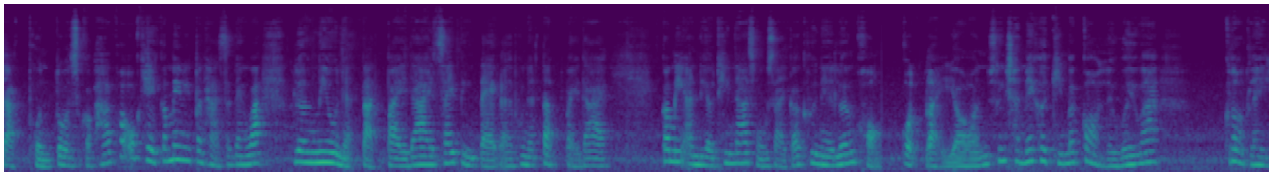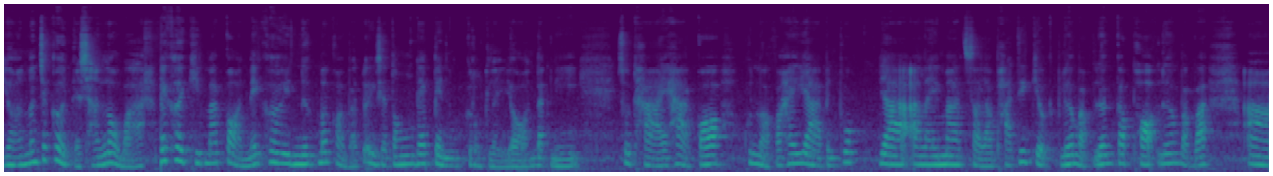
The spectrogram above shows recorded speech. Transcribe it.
จากผลตรวจสุขภาพก็โอเค ก็ไม่มีปัญหาแสดงว่าเรื่องนิ้วเนี่ยตัดไปได้ไส้ติ่งแตกอะไรพวกนี้ตัดไปได้ ก็มีอันเดียวที่น่าสงสัยก็คือในเรื่องของกดไหลย้อน ซึ่งฉันไม่เคยคิดมาก่อนเลยเว้ยว่า กรดไหลย้อนมันจะเกิดกับฉันหรอวะ ไม่เคยคิดมาก่อน ไม่เคยนึกมาก่อนว่าตัวเองจะต้องได้เป็นกรดไหลย้อนแบบนี้ สุดท้ายค่ะก็คุณหมอก็ให้ยาเป็นพวกยาอะไรมาสารพัดที่เกี่ยวกับเรื่องแบบเรื่องกระเพาะเรื่องแบบว่าา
